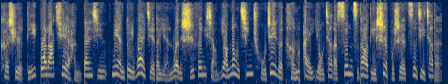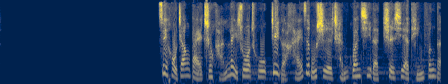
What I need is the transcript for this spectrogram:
可是狄波拉却很担心，面对外界的言论，十分想要弄清楚这个疼爱有加的孙子到底是不是自己家的。最后，张柏芝含泪说出：“这个孩子不是陈冠希的，是谢霆锋的。”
